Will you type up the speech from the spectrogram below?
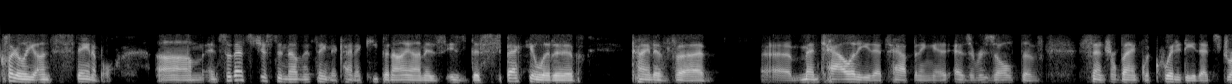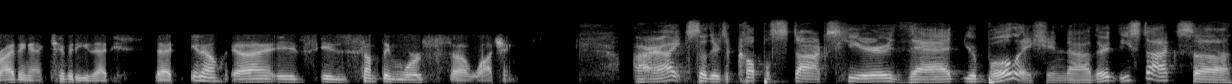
clearly unsustainable. Um, and so that's just another thing to kind of keep an eye on is, is the speculative kind of uh, uh, mentality that's happening as a result of central bank liquidity that's driving activity that that you know uh, is is something worth uh, watching. All right, so there's a couple stocks here that you're bullish, and uh, these stocks. Uh,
